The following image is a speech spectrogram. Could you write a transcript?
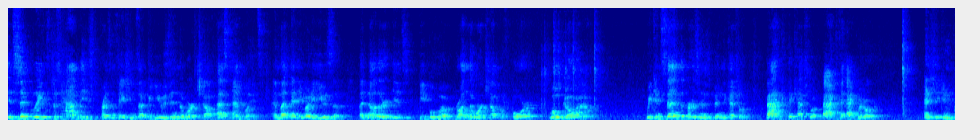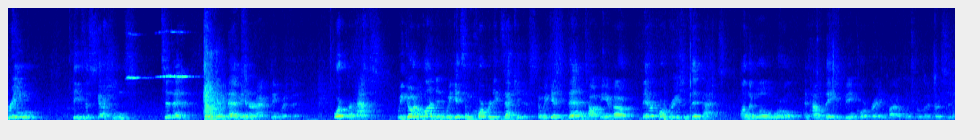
is simply to just have these presentations that we use in the workshop as templates and let anybody use them. Another is people who have run the workshop before will go out. We can send the person who's been to Quechua back to Quechua, back to Ecuador, and she can bring these discussions to them, and get them interacting with it. Or perhaps we go to London, we get some corporate executives, and we get them talking about their corporation's impacts on the global world and how they should be incorporating biocultural diversity.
